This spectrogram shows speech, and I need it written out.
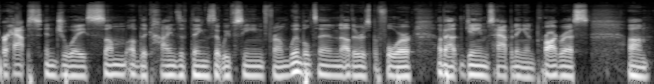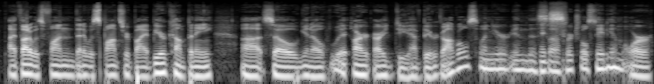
perhaps enjoy some of the kinds of things that we've seen from Wimbledon and others before about games happening in progress. Um, I thought it was fun that it was sponsored by a beer company. Uh, so you know, are, are do you have beer goggles when you're in this uh, virtual stadium or?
